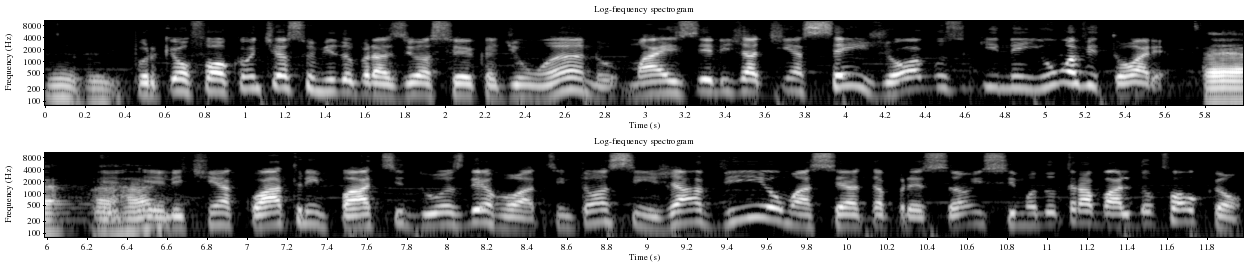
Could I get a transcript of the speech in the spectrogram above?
uhum. porque o Falcão tinha assumido o Brasil há cerca de um ano, mas ele já tinha seis jogos e nenhuma vitória. É, uhum. ele, ele, tinha quatro empates e duas derrotas. Então, assim, já havia uma certa pressão em cima do trabalho do Falcão.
